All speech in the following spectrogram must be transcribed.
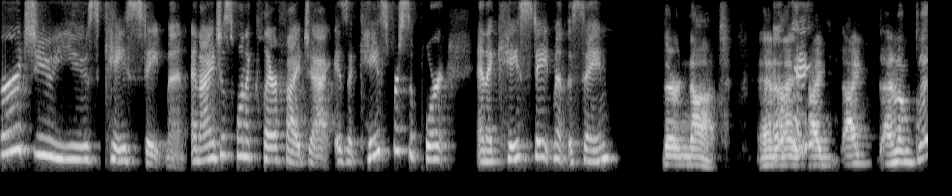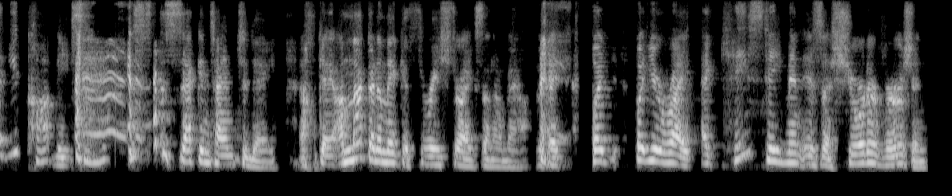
heard you use case statement, and I just want to clarify, Jack, is a case for support and a case statement the same? They're not. And okay. I, I, I, and I'm glad you caught me. The second time today. Okay, I'm not going to make it three strikes and I'm out. Okay, but but you're right. A case statement is a shorter version.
